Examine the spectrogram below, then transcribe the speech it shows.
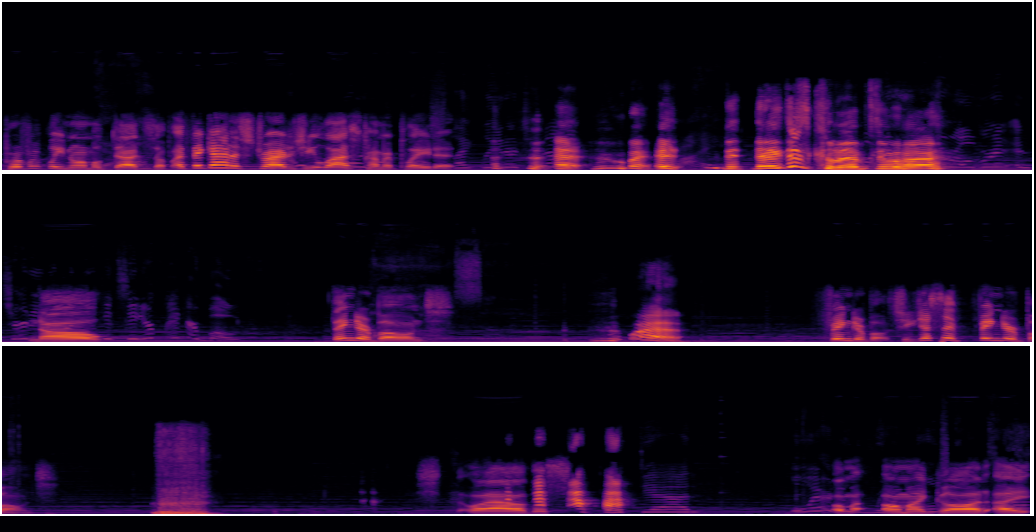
perfectly normal dad stuff. I think I had a strategy last time I played it. Light later tonight. Wait, did, did I just clip to her? Finger over it and turn it No. on, you can see your finger bones. Finger bones. Where? Finger bones. She just said finger bones. Wow, this. Dad, where Oh my- oh my God, I-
